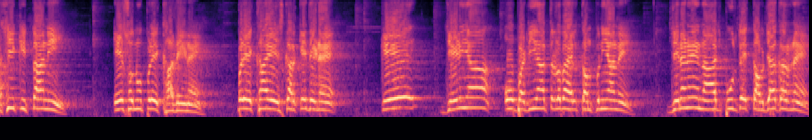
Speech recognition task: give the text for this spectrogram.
ਅਸੀਂ ਕੀਤਾ ਨਹੀਂ, ਇਹ ਤੁਹਾਨੂੰ ਭਲੇਖਾ ਦੇਣਾ ਹੈ। ਭਲੇਖਾ ਇਸ ਕਰਕੇ ਦੇਣਾ ਹੈ ਕਿ ਜਿਹੜੀਆਂ ਉਹ ਵੱਡੀਆਂ ਤੜਵੈਲ ਕੰਪਨੀਆਂ ਨੇ ਜਿਨ੍ਹਾਂ ਨੇ ਅਨਾਜ ਪੂਲ ਤੇ ਕਬਜ਼ਾ ਕਰਨਾ ਹੈ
